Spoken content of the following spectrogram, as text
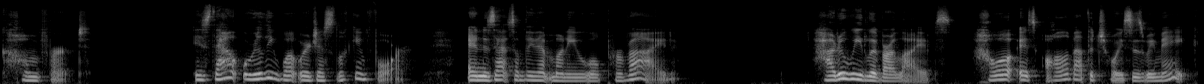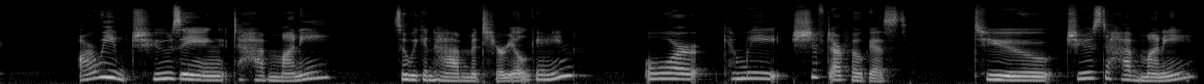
comfort? Is that really what we're just looking for? And is that something that money will provide? How do we live our lives? How it's all about the choices we make. Are we choosing to have money so we can have material gain? Or can we shift our focus to choose to have money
